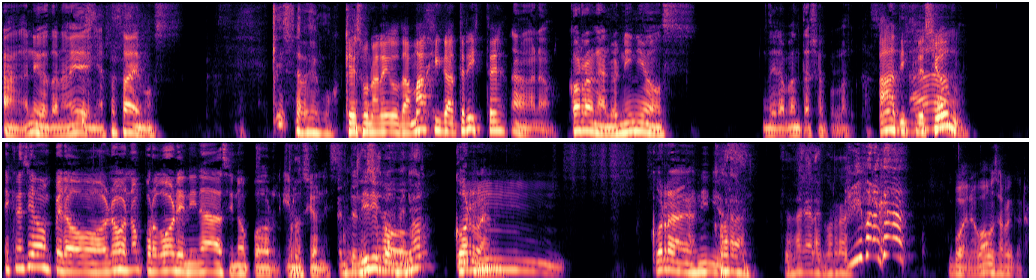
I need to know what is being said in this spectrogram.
Ah, anécdota navideña, ya sabemos. ¿Qué sabemos? Que es una anécdota mágica, triste. No, no. Corran a los niños de la pantalla por las dudas. Ah, discreción. Discreción, pero no, no por gore ni nada, sino por ilusiones. Entendí ¿Protección tipo. menor? Corran. Mm. Corran a los niños. Corran. Que sacan a correr. Bueno, vamos a arrancar.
